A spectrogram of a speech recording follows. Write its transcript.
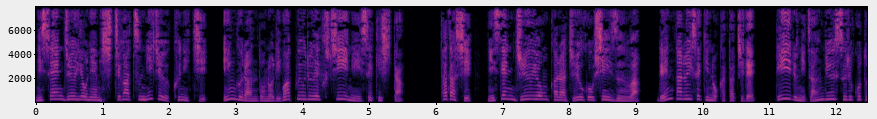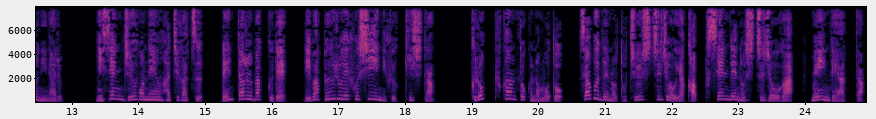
2014年7月29日、イングランドのリバプール FC に移籍した。ただし、2014から15シーズンは、レンタル移籍の形で、リールに残留することになる。2015年8月、レンタルバックで、リバプール FC に復帰した。クロップ監督のもと、サブでの途中出場やカップ戦での出場がメインであった。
